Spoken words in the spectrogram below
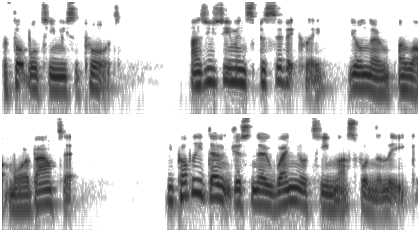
the football team you support. As you zoom in specifically, you'll know a lot more about it. You probably don't just know when your team last won the league,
